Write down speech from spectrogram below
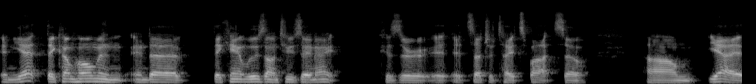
and yet they come home and and uh, they can't lose on Tuesday night because they're it, it's such a tight spot. So um, yeah,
